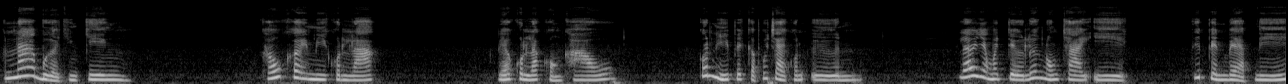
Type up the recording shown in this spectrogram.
มันน่าเบื่อจริง ๆ เขาเคยมีคนรัก แล้วคนรักของเขา ก็หนีไปกับผู้ชายคนอื่น แล้วยังมาเจอเรื่องน้องชายอีก ที่เป็นแบบนี้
